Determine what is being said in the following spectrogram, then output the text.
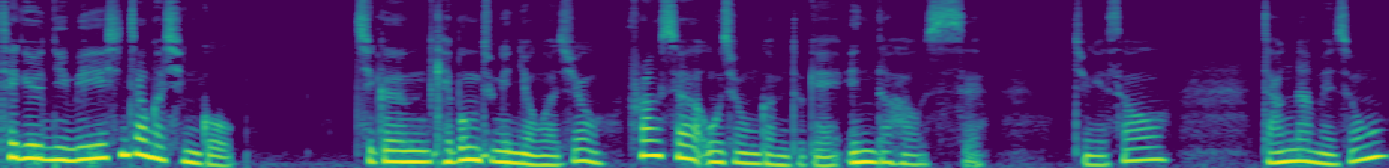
박태규 님이 신청하신 곡. 지금 개봉 중인 영화죠. 프랑스와 오종 감독의 the House. 중에서 장남의종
